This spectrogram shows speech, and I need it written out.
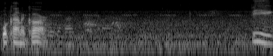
What kind of car? Big.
